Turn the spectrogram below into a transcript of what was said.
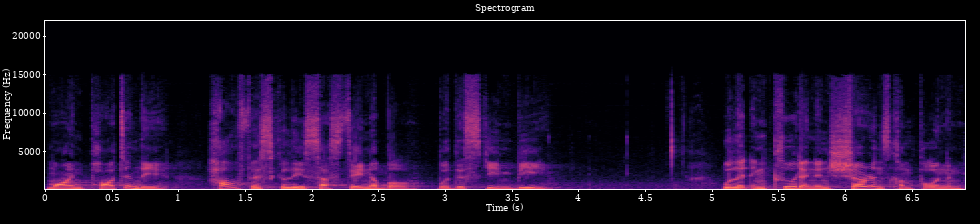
More importantly, how fiscally sustainable will this scheme be? Will it include an insurance component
